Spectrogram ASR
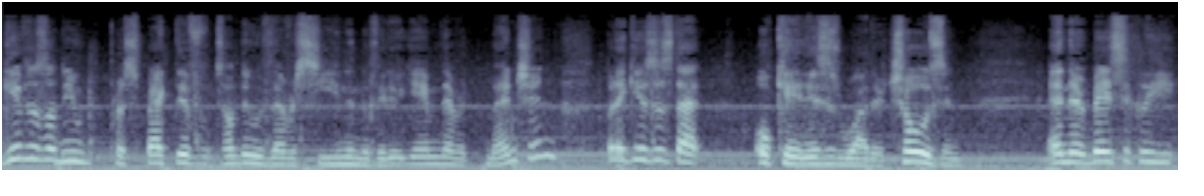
gives us a new perspective, something we've never seen in the video game, never mentioned, but it gives us that, okay, this is why they're chosen. And they're basically,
